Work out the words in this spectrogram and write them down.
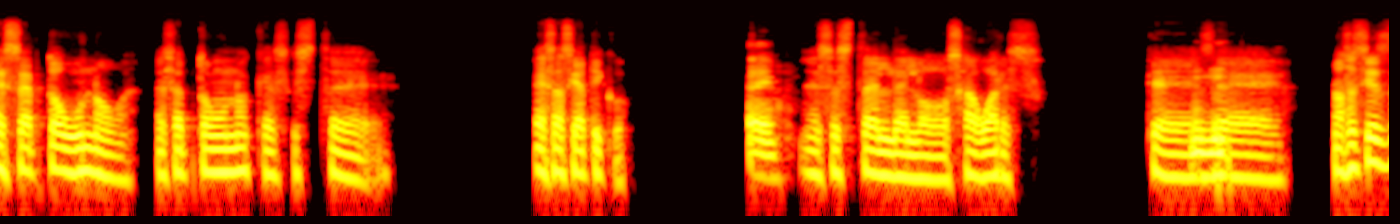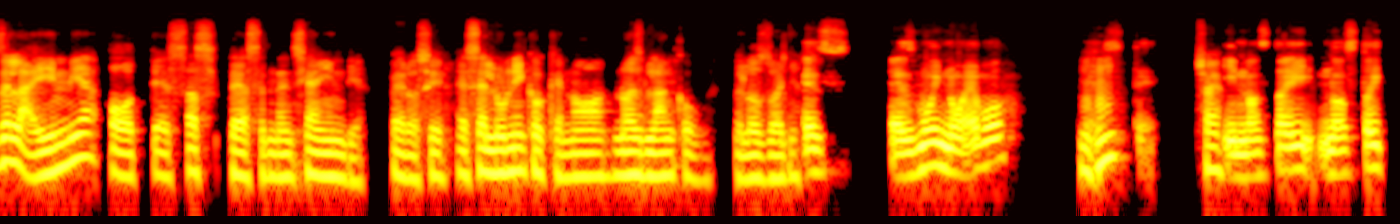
excepto uno, güey, excepto uno que es este, es asiático. Es este el de los jaguares, que es de, no sé si es de la India o de, esas- de ascendencia india, pero sí, es el único que no, no es blanco güey, de los dueños. es, es muy nuevo. Este, sí. y no estoy, no estoy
